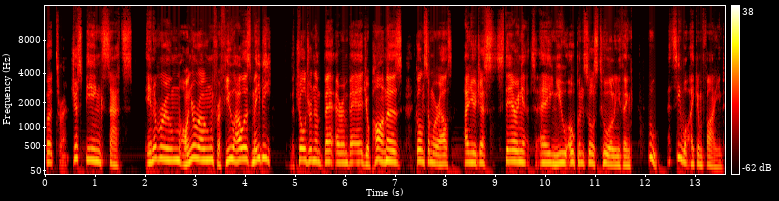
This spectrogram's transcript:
But right. just being sat in a room on your own for a few hours, maybe the children are in bed, your partner's gone somewhere else, and you're just staring at a new open source tool and you think, ooh, let's see what I can find.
